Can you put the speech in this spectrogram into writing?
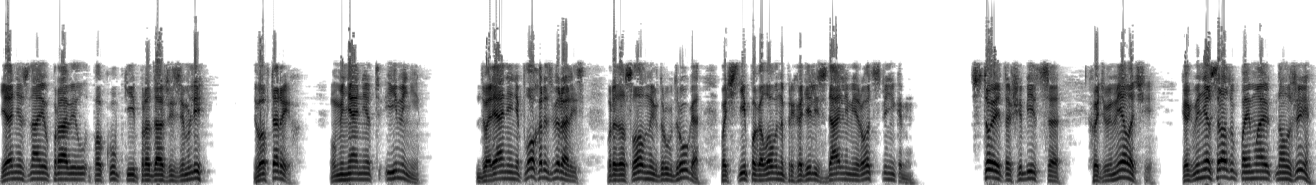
я не знаю правил покупки и продажи земли. Во-вторых, у меня нет имени». Дворяне неплохо разбирались в родословных друг друга, почти поголовно приходились с дальними родственниками. Стоит ошибиться хоть в мелочи, как меня сразу поймают на лжи.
